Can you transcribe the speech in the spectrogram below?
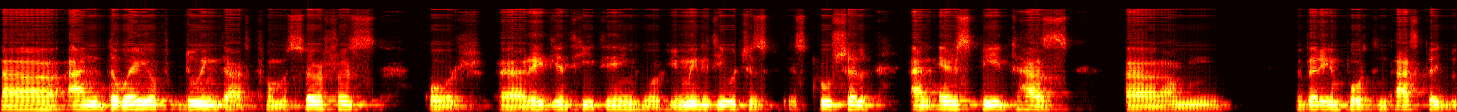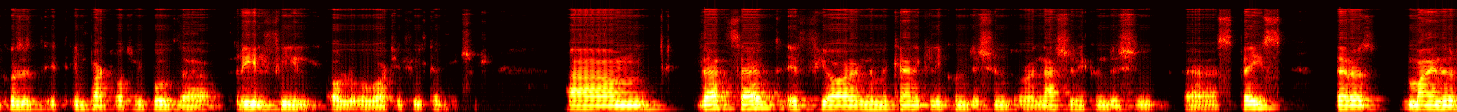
Uh, and the way of doing that from a surface or uh, radiant heating or humidity, which is, is crucial, and airspeed has um, a very important aspect because it, it impacts what we call the real feel or, you feel temperature. Um, that said, if you are in a mechanically conditioned or a naturally conditioned uh, space, there is minor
